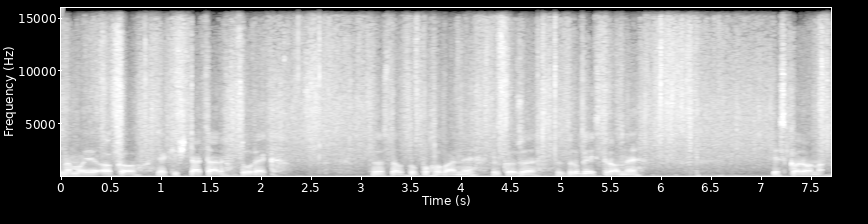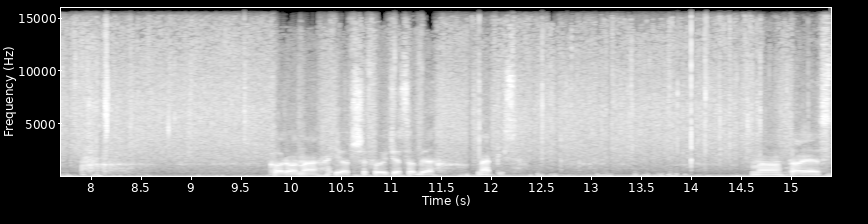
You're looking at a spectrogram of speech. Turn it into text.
Na moje oko jakiś Tatar, Turek został tu pochowany, tylko że z drugiej strony jest korona. Korona i odszyfrujcie sobie napis. No to jest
